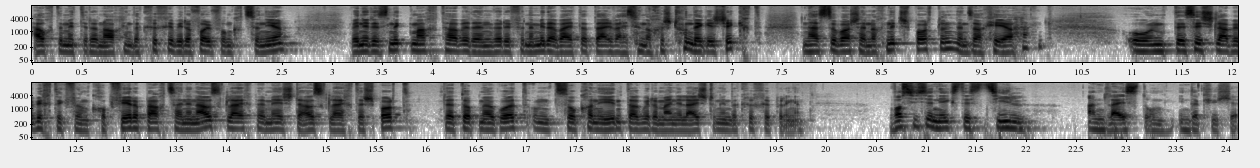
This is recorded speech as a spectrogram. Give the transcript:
auch damit ich danach in der Küche wieder voll funktioniere. Wenn ich das nicht gemacht habe, dann würde ich von den Mitarbeitern teilweise noch eine Stunde geschickt. Dann hast du wahrscheinlich noch nicht sporteln, dann sage ich ja. Und das ist, glaube ich, wichtig für den Kopf. Jeder braucht seinen Ausgleich. Bei mir ist der Ausgleich der Sport. Der tut mir auch gut und so kann ich jeden Tag wieder meine Leistung in der Küche bringen. Was ist Ihr nächstes Ziel an Leistung in der Küche?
